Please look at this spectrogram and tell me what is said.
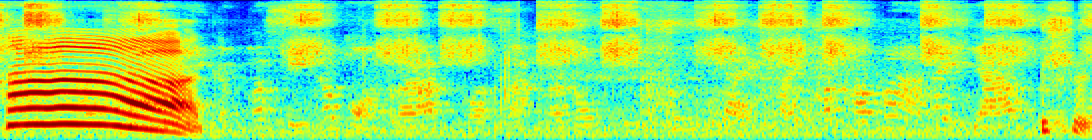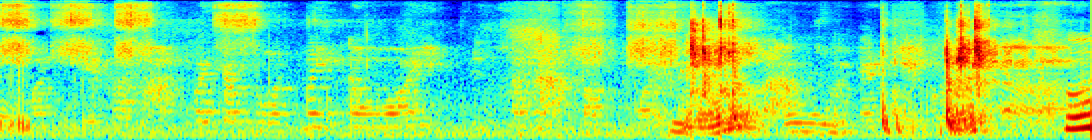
คาดภาษีข้าวหมอร้านก็สั่งระดมทุนใหญ่ใส่พระพม่าให้ยาวมันเสียทหารไปจำนวนไม่น้อยถึงขนาดต้องถอยไหนหลังช่วยกันเก็บเงินกันโอ้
